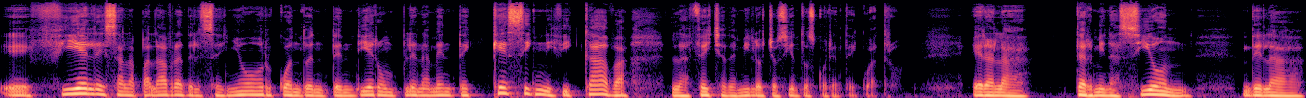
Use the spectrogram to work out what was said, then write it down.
eh, fieles a la palabra del Señor cuando entendieron plenamente qué significaba la fecha de 1844. Era la terminación de la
